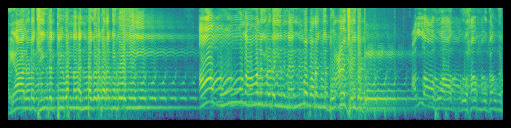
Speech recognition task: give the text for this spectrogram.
അയാളുടെ ജീവിതത്തിൽ വന്ന നന്മകൾ പറഞ്ഞു പോയി. ആ മൂന്നാളുകളുടെയും നന്മ പറഞ്ഞ് ദുആ ചെയ്തപ്പോൾ അള്ളാഹു ആ ഗുഹാമുഖങ്ങൾ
